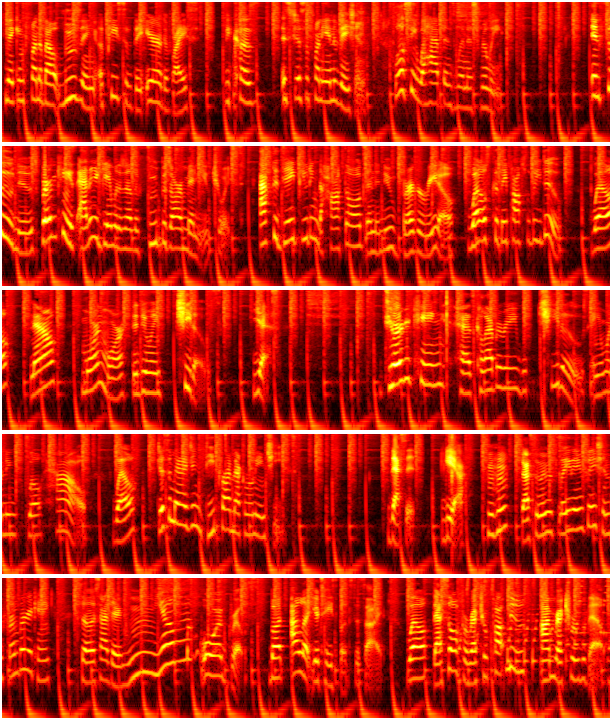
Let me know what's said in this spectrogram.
making fun about losing a piece of the ear device because it's just a funny innovation. We'll see what happens when it's released. In food news, Burger King is adding again with another Food Bazaar menu choice. After debuting the hot dogs and the new Burgerito, what else could they possibly do? Well, now, more and more, they're doing Cheetos. Yes. Burger King has collaborated with Cheetos, and you're wondering, well, how? Well, just imagine deep fried macaroni and cheese. That's it. Yeah. Mm-hmm. That's the newest late innovation from Burger King. So it's either mmm yum or gross. But I'll let your taste buds decide. Well, that's all for Retro Pop News. I'm Retro Rebel.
